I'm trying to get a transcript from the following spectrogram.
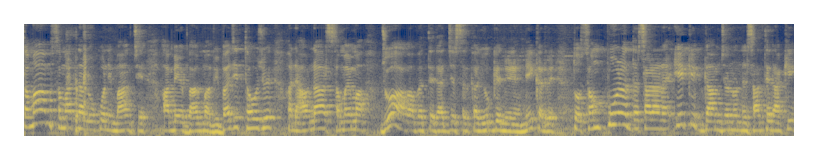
તમામ સમાજના લોકોની માંગ છે, આ બે ભાગમાં વિભાજિત થવો જોઈએ અને આવનાર સમયમાં જો આ બાબતે રાજ્ય સરકાર યોગ્ય નિર્ણય નહીં કરવે, તો સંપૂર્ણ દસાડાના એક એક ગામજનોને સાથે રાખી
